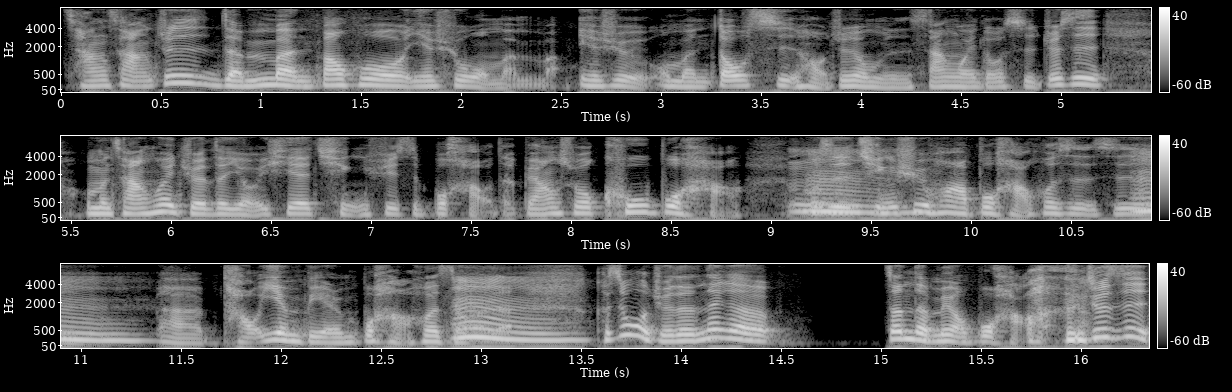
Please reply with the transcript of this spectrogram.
常常就是人们，包括也许我们吧，也许我们都是哈，就是我们三位都是，就是我们常会觉得有一些情绪是不好的，比方说哭不好，或是情绪化不好，或者是、嗯、呃讨厌别人不好，或什么的。嗯、可是我觉得那个。真的没有不好，就是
